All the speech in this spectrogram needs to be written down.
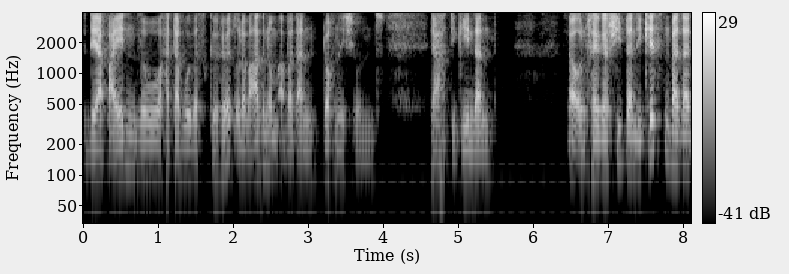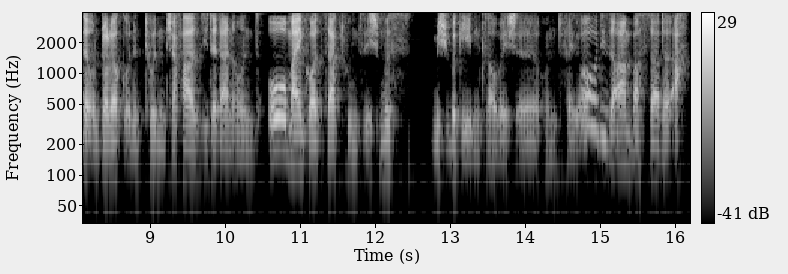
der beiden, so hat da wohl was gehört oder wahrgenommen, aber dann doch nicht und ja, die gehen dann ja, und Felger schiebt dann die Kisten beiseite und Dolok und den toten Jafar sieht er dann und oh mein Gott, sagt Hums, ich muss mich übergeben, glaube ich. Äh, und Felger, oh, diese armen Bastarde, ach,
